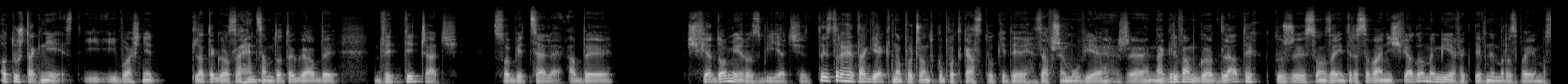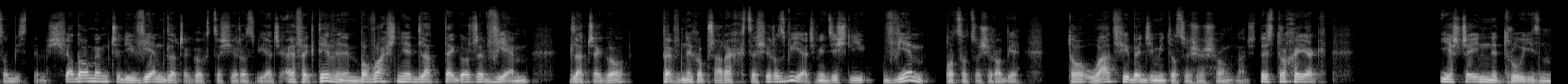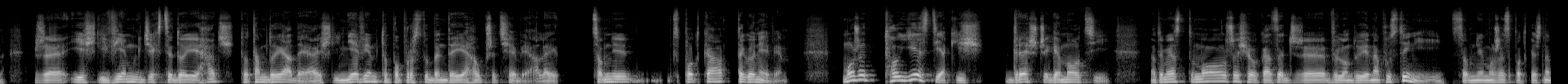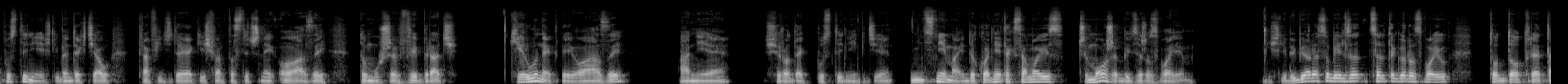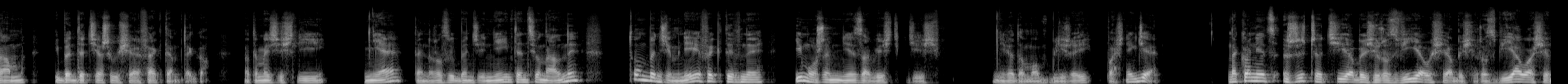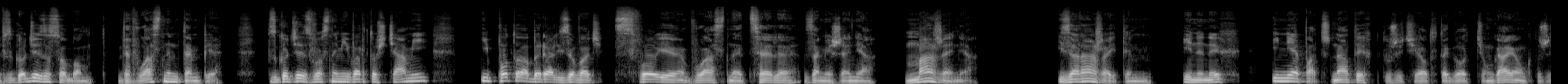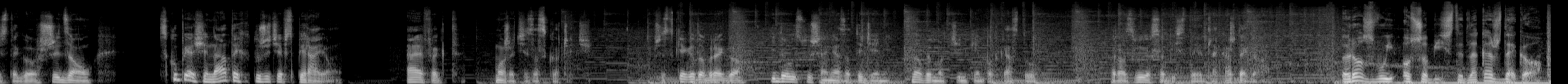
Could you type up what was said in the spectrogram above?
Otóż tak nie jest. I, I właśnie dlatego zachęcam do tego, aby wytyczać sobie cele, aby świadomie rozwijać się. To jest trochę tak jak na początku podcastu, kiedy zawsze mówię, że nagrywam go dla tych, którzy są zainteresowani świadomym i efektywnym rozwojem osobistym. Świadomym, czyli wiem, dlaczego chcę się rozwijać, a efektywnym, bo właśnie dlatego, że wiem, dlaczego w pewnych obszarach chcę się rozwijać. Więc jeśli wiem, po co coś robię, to łatwiej będzie mi to coś osiągnąć. To jest trochę jak jeszcze inny truizm, że jeśli wiem, gdzie chcę dojechać, to tam dojadę, a jeśli nie wiem, to po prostu będę jechał przed siebie, ale co mnie spotka, tego nie wiem. Może to jest jakiś dreszczyk emocji, natomiast może się okazać, że wyląduję na pustyni i co mnie może spotkać na pustyni. Jeśli będę chciał trafić do jakiejś fantastycznej oazy, to muszę wybrać kierunek tej oazy, a nie środek pustyni, gdzie nic nie ma. I dokładnie tak samo jest, czy może być z rozwojem. Jeśli wybiorę sobie cel tego rozwoju, to dotrę tam i będę cieszył się efektem tego. Natomiast jeśli nie, ten rozwój będzie nieintencjonalny, to on będzie mniej efektywny i może mnie zawieść gdzieś, nie wiadomo, bliżej właśnie gdzie. Na koniec życzę Ci, abyś rozwijał się, abyś rozwijała się w zgodzie ze sobą, we własnym tempie, w zgodzie z własnymi wartościami i po to, aby realizować swoje własne cele, zamierzenia, marzenia. I zarażaj tym innych i nie patrz na tych, którzy Cię od tego odciągają, którzy z tego szydzą. Skupiaj się na tych, którzy Cię wspierają, a efekt może Cię zaskoczyć. Wszystkiego dobrego i do usłyszenia za tydzień z nowym odcinkiem podcastu Rozwój Osobisty dla każdego. Rozwój osobisty dla każdego.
